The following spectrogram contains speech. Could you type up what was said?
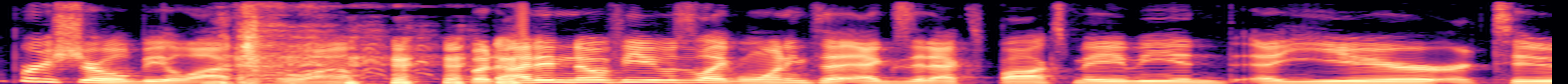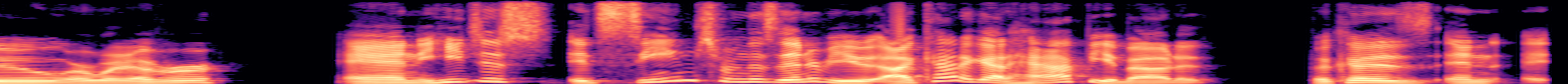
I'm pretty sure he'll be alive for a while but I didn't know if he was like wanting to exit Xbox maybe in a year or two or whatever. And he just, it seems from this interview, I kind of got happy about it because, and eh,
